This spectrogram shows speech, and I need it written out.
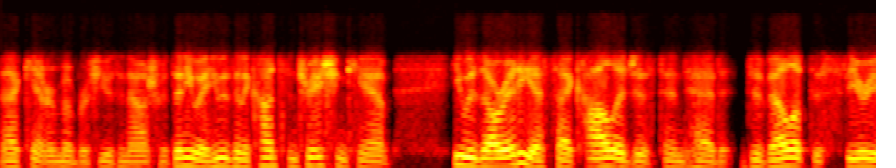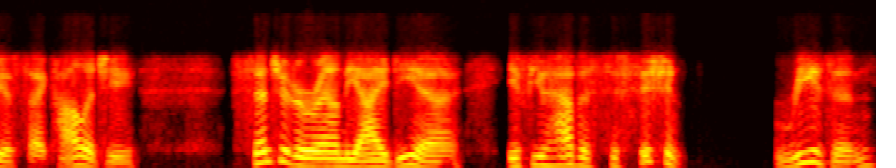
I can't remember if he was in Auschwitz. Anyway, he was in a concentration camp. He was already a psychologist and had developed this theory of psychology centered around the idea if you have a sufficient reason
